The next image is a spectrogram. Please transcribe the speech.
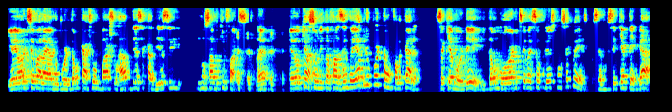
E aí, a hora que você vai lá e abre o portão, o cachorro baixa o rabo, desce a cabeça e, não sabe o que faz. né? É, o que a Sony está fazendo aí é abrir o portão. Fala, cara, você quer morder? Então morde que você vai sofrer as consequências. Você, você quer pegar?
